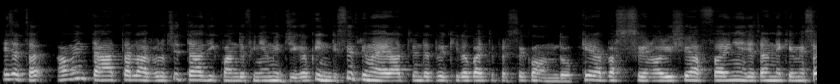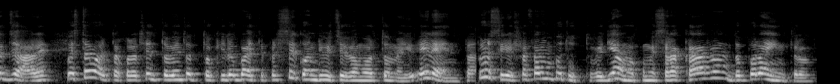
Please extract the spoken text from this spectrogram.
è stata aumentata la velocità di quando finiamo i giga quindi se prima era 32 kB per secondo che era bassissimo non riusciva a fare niente tranne che messaggiare questa volta con la 128 kB per secondo invece va molto meglio. È lenta però si riesce a fare un po' tutto. Vediamo come sarà cava dopo la intro.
